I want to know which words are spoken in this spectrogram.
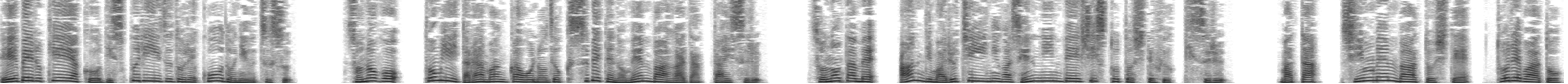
レーベル契約をディスプリーズドレコードに移す。その後、トミー・タラマンカを除くすべてのメンバーが脱退する。そのため、アンディ・マルチーニが専任ベーシストとして復帰する。また、新メンバーとして、トレバーと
